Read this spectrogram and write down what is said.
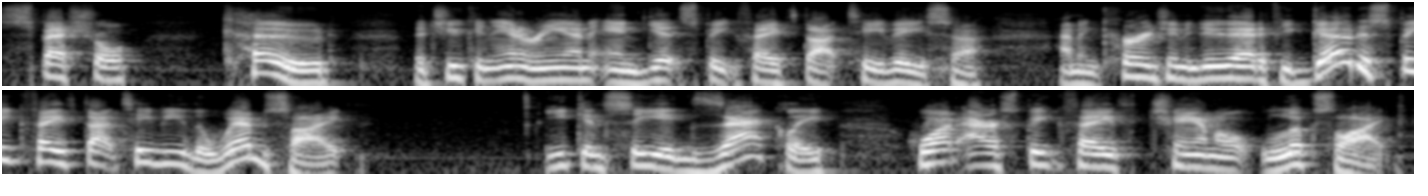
special code that you can enter in and get speakfaith.tv. So I'm encouraging you to do that. If you go to speakfaith.tv, the website, you can see exactly what our Speak Faith channel looks like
